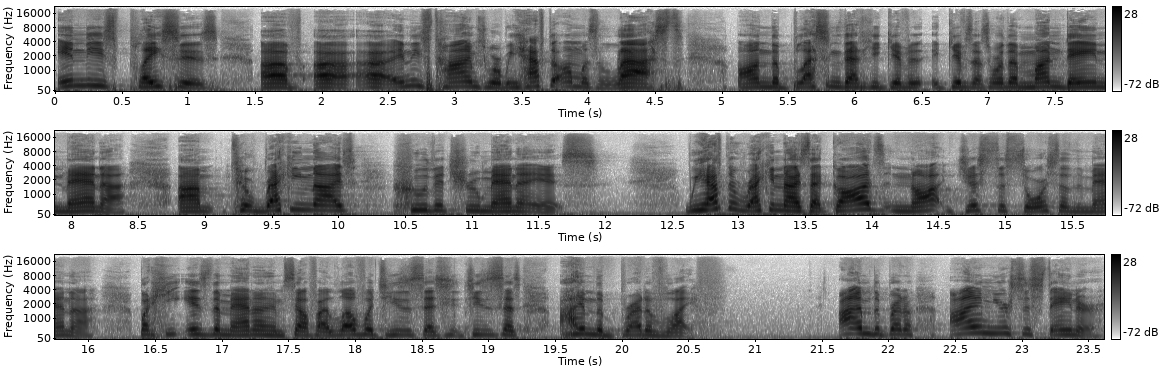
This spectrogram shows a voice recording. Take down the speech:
in these places of, uh, uh, in these times where we have to almost last on the blessing that He give, gives us, or the mundane manna, um, to recognize who the true manna is. We have to recognize that God's not just the source of the manna, but He is the manna Himself. I love what Jesus says. Jesus says, I am the bread of life. I am the bread of, I am your sustainer.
